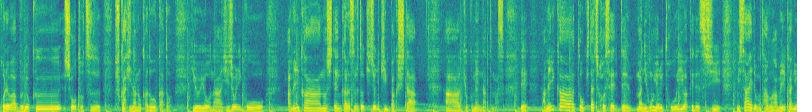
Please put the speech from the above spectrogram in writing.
これは武力衝突不可避なのかどうかというような非常にこうアメリカの視点からすると非常に緊迫したあ局面になってます。でアメリカと北朝鮮って、まあ、日本より遠いわけですしミサイルも多分アメリカに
